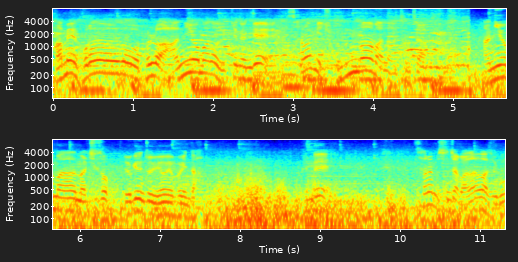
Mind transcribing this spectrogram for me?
밤에 돌아다녀도 별로 안 위험하다고 느끼는 게 사람이 존나 많아 진짜. 안 위험한 말 취소. 여기는 좀 위험해 보인다. 근데 사람이 진짜 많아가지고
